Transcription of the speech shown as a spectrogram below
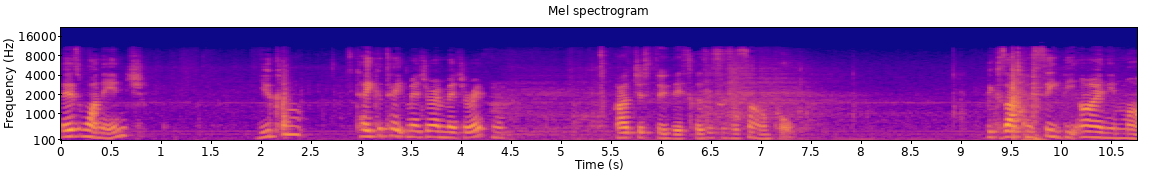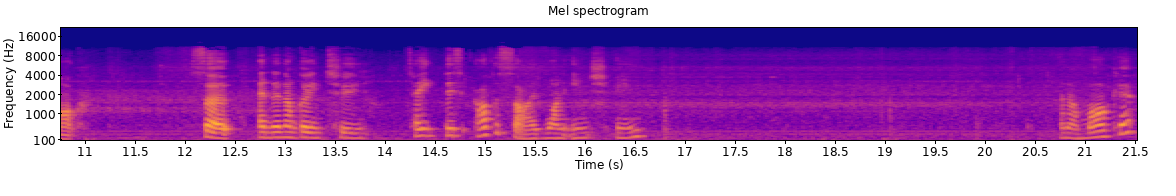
There's one inch. You can take a tape measure and measure it. I'll just do this because this is a sample. because I can see the ironing mark. So, and then I'm going to take this other side one inch in and I'll mark it.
